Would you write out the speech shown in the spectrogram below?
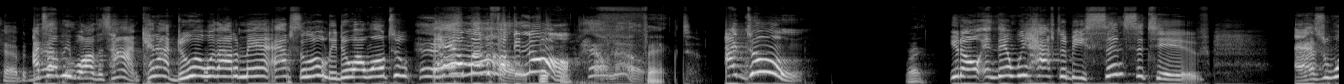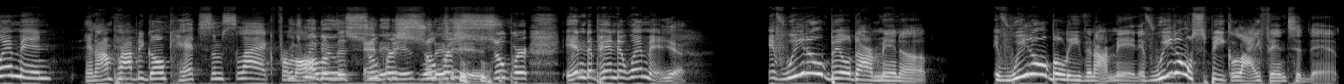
Tabernacle. I tell people all the time, can I do it without a man? Absolutely. Do I want to? Hell Hell, no. motherfucking no. Hell no. Fact. I don't. right. You know, and then we have to be sensitive as women. And I'm probably gonna catch some slack from Which we all of the super, it is what super, super independent women. Yeah. If we don't build our men up, if we don't believe in our men, if we don't speak life into them,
